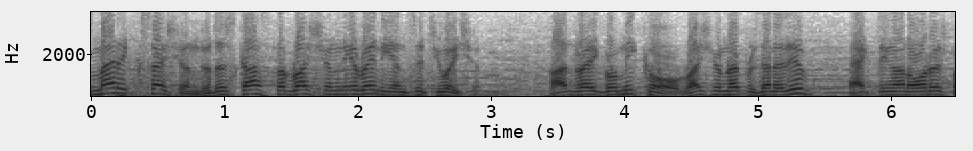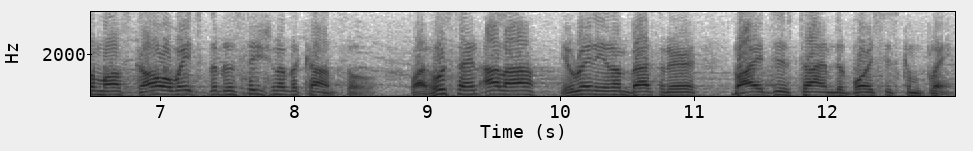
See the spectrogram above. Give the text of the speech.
Dramatic session to discuss the Russian-Iranian situation. Andrei Gromyko, Russian representative, acting on orders from Moscow, awaits the decision of the council, while Hussein Ala, Iranian ambassador, bides his time to voice his complaint.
